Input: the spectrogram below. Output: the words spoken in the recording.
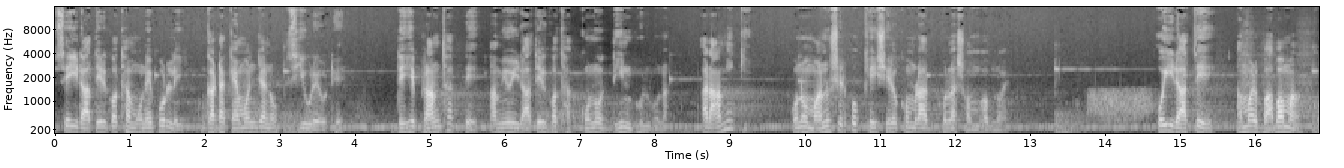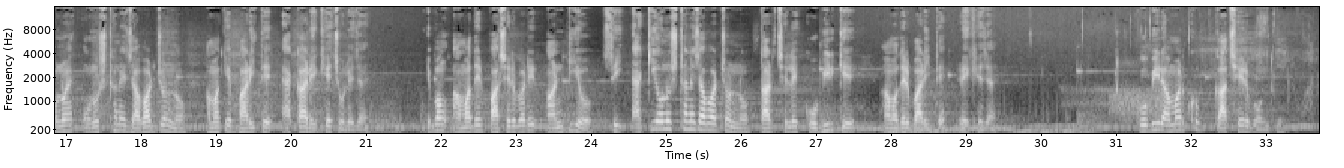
সেই রাতের কথা মনে পড়লেই গাটা কেমন যেন শিউরে ওঠে। দেহে প্রাণ থাকতে আমি ওই রাতের কথা কোনো দিন ভুলব না। আর আমি কি? কোনো মানুষের পক্ষেই সেরকম রাত ভোলা সম্ভব নয়। ওই রাতে আমার বাবা মা কোনো এক অনুষ্ঠানে যাওয়ার জন্য আমাকে বাড়িতে একা রেখে চলে যায় এবং আমাদের পাশের বাড়ির আন্টিও সেই একই অনুষ্ঠানে যাওয়ার জন্য তার ছেলে কবিরকে আমাদের বাড়িতে রেখে যায়। কবির আমার খুব কাছের বন্ধু।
